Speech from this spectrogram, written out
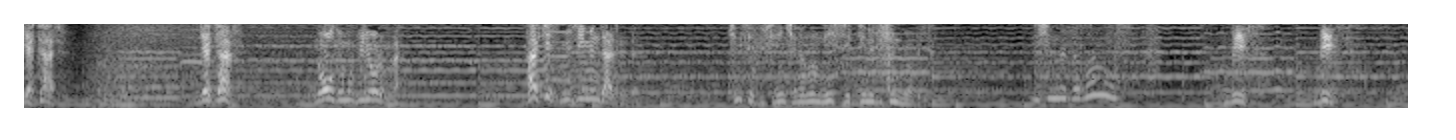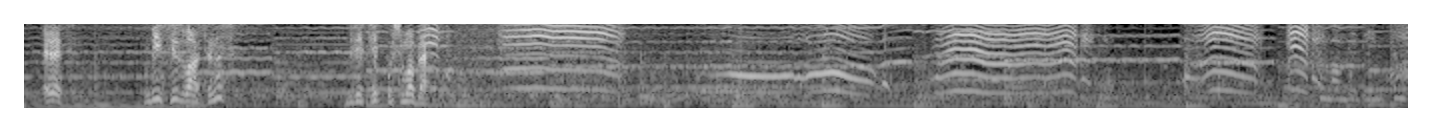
Yeter! Yeter! Ne olduğumu biliyorum ben. Herkes müziğimin derdinde. Kimse Hüseyin Kenan'ın ne hissettiğini düşünmüyor bile. Düşünmez olur muyuz? Biz. Biz. Evet. Biz siz varsınız. Bir de tek başıma ben. Tamam bebeğim tamam.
